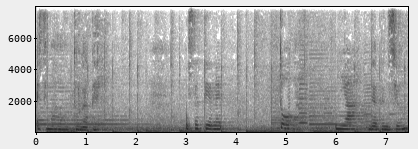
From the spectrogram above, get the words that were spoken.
Estimado doctor Gatel, usted tiene toda mi A de atención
